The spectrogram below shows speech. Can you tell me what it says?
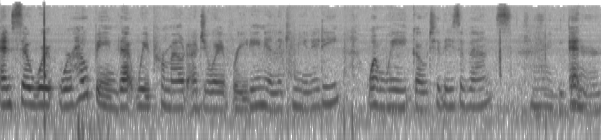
And so we're, we're hoping that we promote a joy of reading in the community when we go to these events. Community And-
